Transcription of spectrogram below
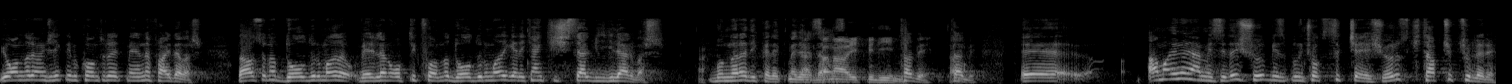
Bir onları öncelikle bir kontrol etmelerine fayda var. Daha sonra doldurmaları, verilen optik formda doldurmaları gereken kişisel bilgiler var. Bunlara dikkat etmeleri Yani lazım. sana ait mi değil mi? Tabii, Tamam. tabii. Ee, ama en önemlisi de şu, biz bunu çok sıkça yaşıyoruz, kitapçık türleri.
